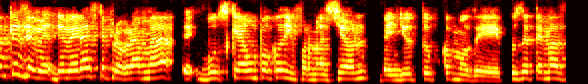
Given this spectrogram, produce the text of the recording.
antes de, ver a este programa eh, busqué un poco de información en YouTube como de, pues, de temas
